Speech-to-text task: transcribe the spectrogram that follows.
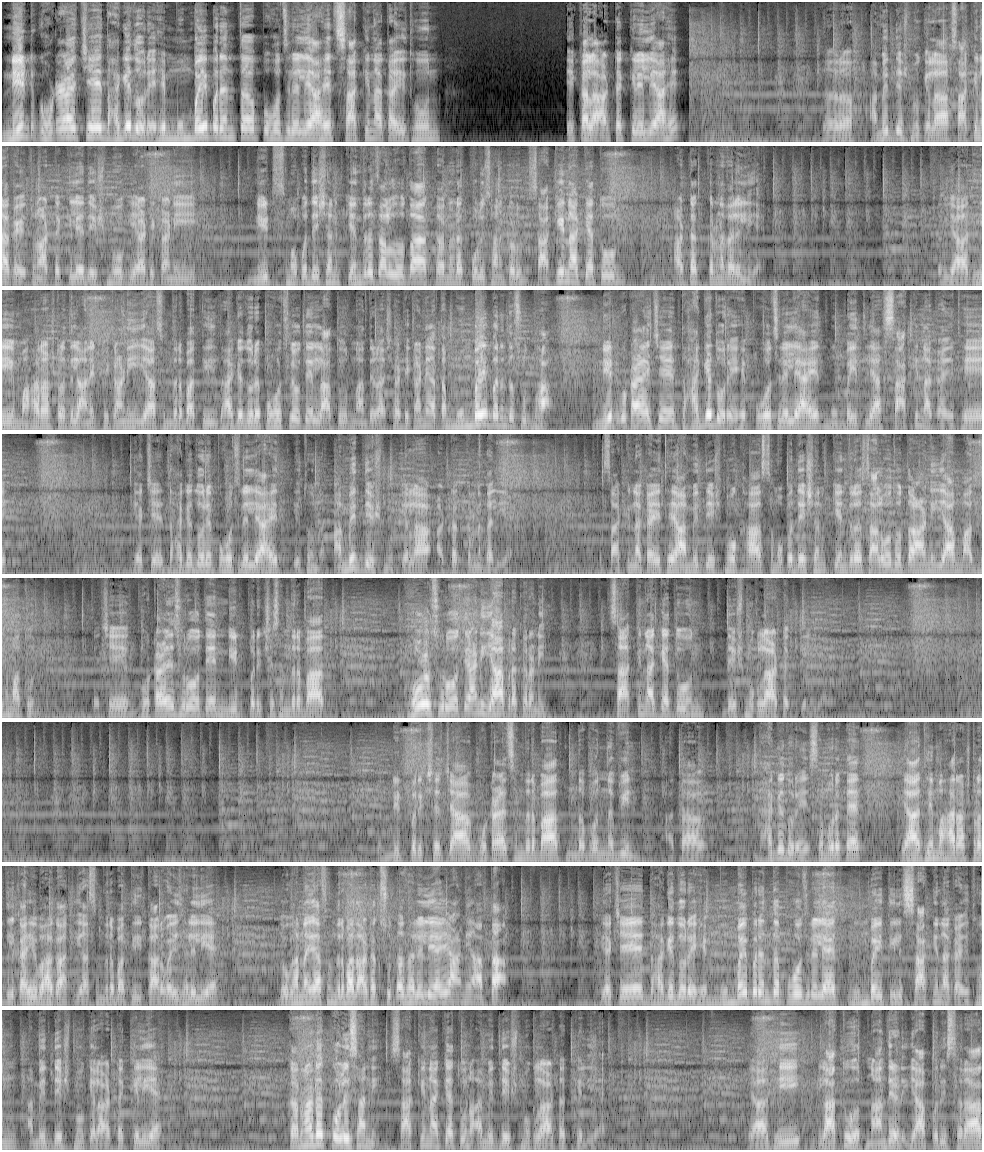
नीट घोटाळ्याचे धागेदोरे हे मुंबईपर्यंत पोहोचलेले आहेत साकीनाका येथून एकाला अटक केलेली आहे. तर अमित देशमुख याला साकीनाका येथून अटक केली आहे देशमुख. या ठिकाणी नीट समुपदेशन केंद्र चालवत होता. कर्नाटक पोलिसांकडून साकी नाक्यातून अटक करण्यात आलेली आहे. तर याआधी महाराष्ट्रातील अनेक ठिकाणी या संदर्भातील धागेदोरे पोहोचले होते. लातूर नांदेड अशा ठिकाणी. आता मुंबईपर्यंत सुद्धा नीट घोटाळ्याचे धागेदोरे हे पोहोचलेले आहेत. मुंबईतल्या साकीनाका येथे याचे धागेदोरे पोहोचलेले आहेत. इथून अमित देशमुख याला अटक करण्यात आली आहे. साकीनाका येथे अमित देशमुख हा समुपदेशन केंद्र चालवत होता आणि या माध्यमातून त्याचे घोटाळे सुरू होते. नीट परीक्षेसंदर्भात घोळ सुरू होते आणि या प्रकरणी साकीनाक्यातून देशमुखला अटक केली आहे. नीट परीक्षेच्या घोटाळ्यासंदर्भात नवनवीन आता धागेदोरे समोर येत आहेत. याआधी महाराष्ट्रातील काही भागात या संदर्भातील कारवाई झालेली आहे. दोघांना या संदर्भात अटक सुद्धा झालेली आहे आणि आता याचे धागेदोरे हे मुंबईपर्यंत पोहोचलेले आहेत. मुंबईतील साकीनाका इथून अमित देशमुख याला अटक केली आहे. कर्नाटक पोलिसांनी साकीनाक्यातून अमित देशमुखला अटक केली आहे. याआधी लातूर नांदेड या परिसरात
